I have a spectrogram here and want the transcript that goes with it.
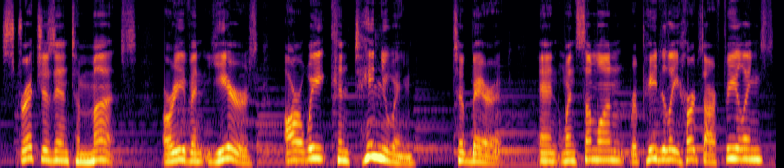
stretches into months or even years, are we continuing to bear it? And when someone repeatedly hurts our feelings,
